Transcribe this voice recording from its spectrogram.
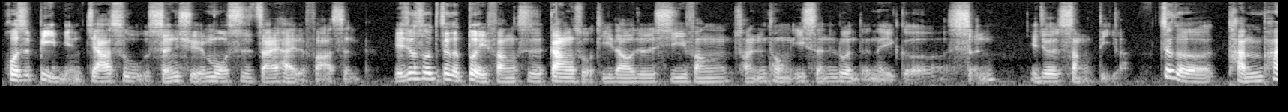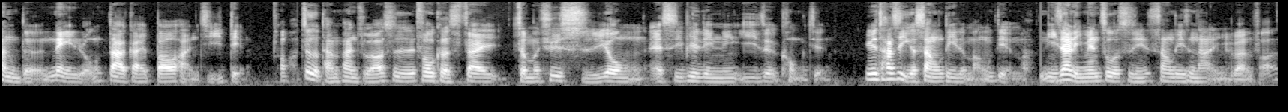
或是避免加速神学末世灾害的发生。也就是说，这个对方是刚刚所提到，就是西方传统一神论的那个神，也就是上帝了。这个谈判的内容大概包含几点。哦，这个谈判主要是 focus 在怎么去使用 SCP 零零一这个空间，因为它是一个上帝的盲点嘛。你在里面做事情，上帝是拿你没办法，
